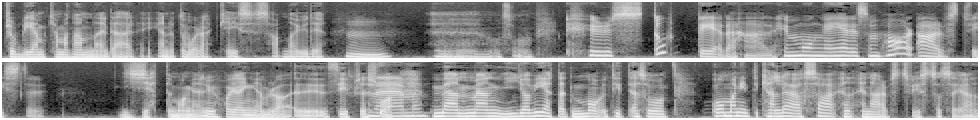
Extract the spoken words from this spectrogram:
problem kan man hamna i där. En av våra cases hamnar ju i det. Mm. Uh, och så. Hur stort är det här? Hur många är det som har arvstvister? Jättemånga. Nu har jag inga bra eh, siffror. Nej, men... Men, men jag vet att alltså, om man inte kan lösa en, en arvstvist så att säga,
